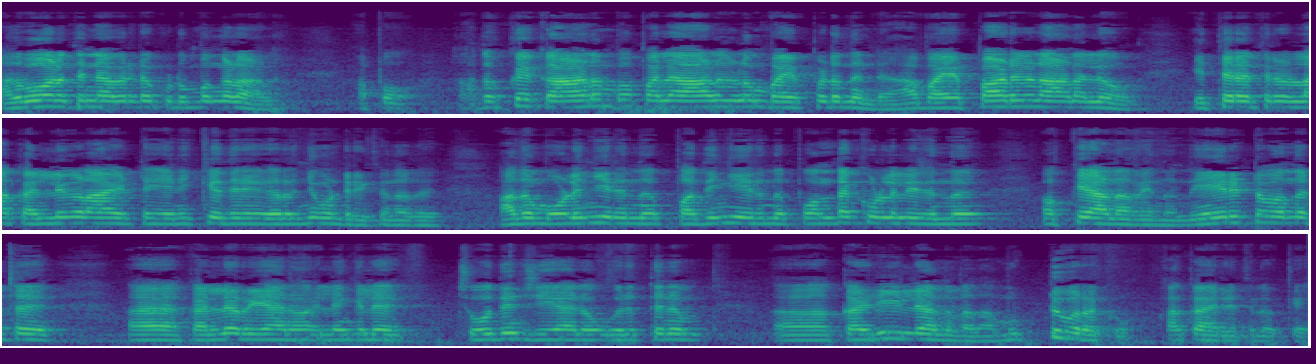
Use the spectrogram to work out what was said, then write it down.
അതുപോലെ തന്നെ അവരുടെ കുടുംബങ്ങളാണ്. അപ്പോൾ അതൊക്കെ കാണുമ്പോൾ പല ആളുകളും ഭയപ്പെടുന്നുണ്ട്. ആ ഭയപ്പാടുകളാണല്ലോ ഇത്തരത്തിലുള്ള കല്ലുകളായിട്ട് എനിക്കെതിരെ എറിഞ്ഞുകൊണ്ടിരിക്കുന്നത്. അത് മൊളിഞ്ഞിരുന്ന് പതുങ്ങിയിരുന്ന് പൊന്തക്കുള്ളിലിരുന്ന് ഒക്കെയാണ് അറിയുന്നത്. നേരിട്ട് വന്നിട്ട് കല്ലെറിയാനോ അല്ലെങ്കിൽ ചോദ്യം ചെയ്യാനോ ഒരുത്തിനും കഴിയില്ല എന്നുള്ളതാണ് മുട്ടുപിറക്കും ആ കാര്യത്തിലൊക്കെ.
